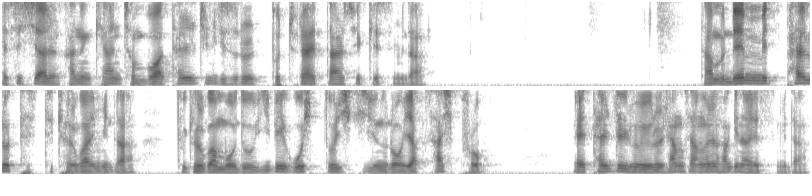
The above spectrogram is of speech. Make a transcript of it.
SCR을 가능케 한 전부화 탈질 기술을 도출하였다 할 수 있겠습니다. 다음은 램 및 파일럿 테스트 결과입니다. 두 결과 모두 250도씨 기준으로 약 40%의 탈질 효율을 향상을 확인하였습니다.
